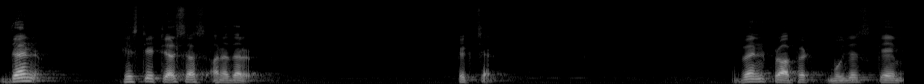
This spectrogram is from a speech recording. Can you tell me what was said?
Then history tells us another picture. When Prophet Moses came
